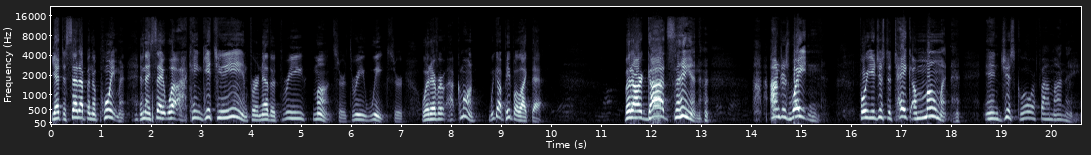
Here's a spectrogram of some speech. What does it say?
you have to set up an appointment and they say, Well, I can't get you in for another three months or three weeks or whatever. Uh, come on, we got people like that. But our God's saying, I'm just waiting for you just to take a moment and just glorify my name.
